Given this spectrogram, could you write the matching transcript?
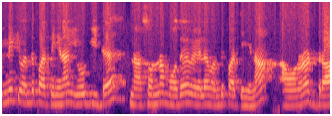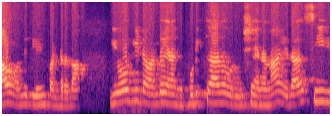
இன்னைக்கு வந்து பார்த்தீங்கன்னா யோகிட்ட நான் சொன்ன முதல் வேலை வந்து பார்த்தீங்கன்னா அவனோட ட்ராவை வந்து க்ளீன் பண்றதுதான். யோகிட்ட வந்து எனக்கு பிடிக்காத ஒரு விஷயம் என்னன்னா ஏதாவது சிவி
